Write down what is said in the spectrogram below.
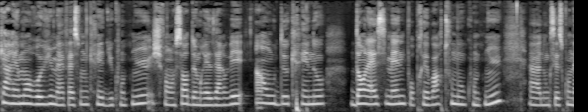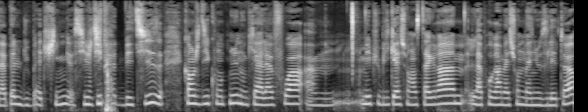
carrément revu ma façon de créer du contenu. Je fais en sorte de me réserver un ou deux créneaux dans la semaine pour prévoir tout mon contenu. Euh, donc c'est ce qu'on appelle du batching, si je dis pas de bêtises. Quand je dis contenu, donc il y a à la fois euh, mes publications Instagram, la programmation de ma newsletter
